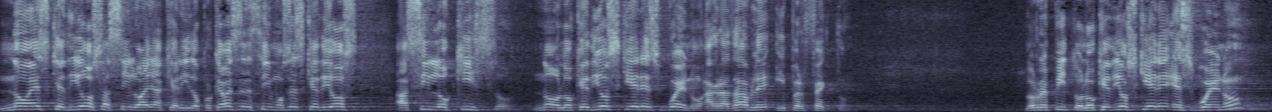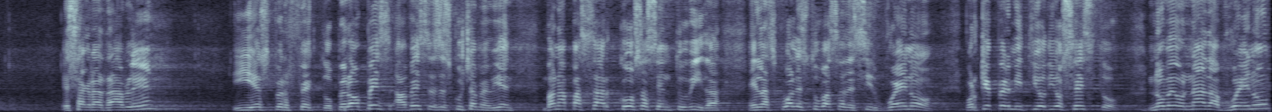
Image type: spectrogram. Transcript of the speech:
no es que Dios así lo haya querido, porque a veces decimos, es que Dios así lo quiso. No, lo que Dios quiere es bueno, agradable y perfecto. Lo repito, lo que Dios quiere es bueno, es agradable y es perfecto. Pero a veces, escúchame bien, van a pasar cosas en tu vida en las cuales tú vas a decir, bueno, ¿por qué permitió Dios esto? No veo nada bueno,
